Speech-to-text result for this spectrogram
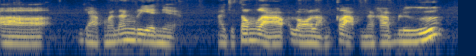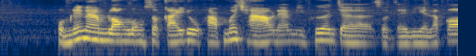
ออยากมานั่งเรียนเนี่ยอาจจะต้องรอหลังกลับนะครับ หรือ ผมแนะนำลองลงสกายดูครับ เมื่อเช้านะมีเพื่อนจะสนใจเรียน แล้วก็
